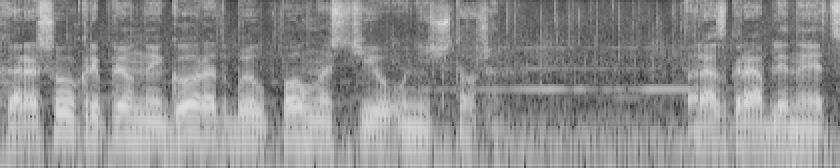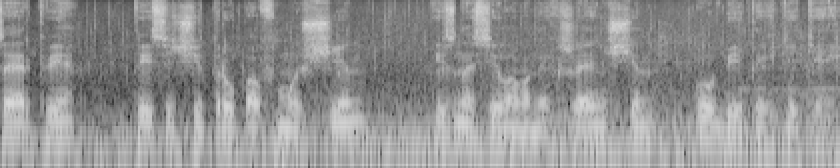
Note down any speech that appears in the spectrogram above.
Хорошо укрепленный город был полностью уничтожен. Разграбленные церкви, тысячи трупов мужчин, изнасилованных женщин, убитых детей.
